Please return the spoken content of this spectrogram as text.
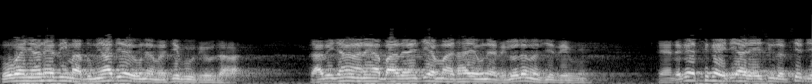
ကိုယ်ပိုင်ဉာဏ်နဲ့သိမှသူများပြည့်ုံနဲ့မဖြစ်ဘူးဒီဥစ္စာကဒါပေကျမ်းကနေပါတယ်ကြက်မှထားရုံနဲ့ဒီလိုလည်းမဖြစ်သေးဘူးအဲတကယ်ဖြစ်ခိုက်တရားတွေရှုလို့ဖြစ်ပြ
